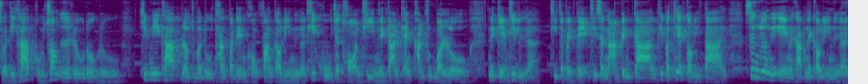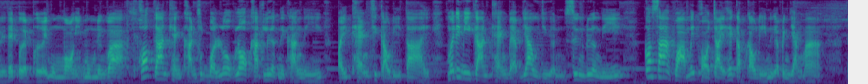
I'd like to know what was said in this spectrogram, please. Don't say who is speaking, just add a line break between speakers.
สวัสดีครับ ผมช่องเออรู้โรครู้ คลิปนี้ครับเราจะมาดูทางประเด็นของฝั่งเกาหลีเหนือที่ขู่จะถอนทีมในการแข่งขันฟุตบอลโลก ในเกมที่เหลือที่จะไปเตะที่สนามเป็นกลางที่ประเทศเกาหลีใต้ ซึ่งเรื่องนี้เองนะครับในเกาหลีเหนือได้เปิดเผยมุมมองอีกมุมหนึ่งว่า เพราะการแข่งขันฟุตบอลโลกรอบคัดเลือกในครั้งนี้ ไปแข่งที่เกาหลีใต้ ไม่ได้มีการแข่งแบบเย่าเยือน ซึ่งเรื่องนี้ก็สร้างความไม่พอใจให้กับเกาหลีเหนือเป็นอย่างมาก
